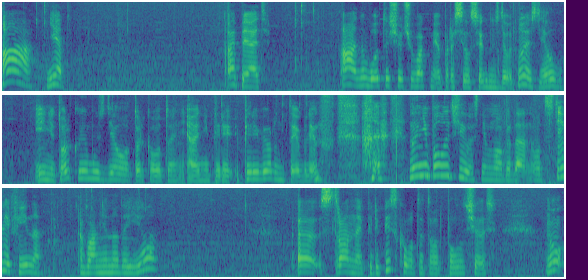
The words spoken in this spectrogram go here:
А, нет. Опять. А, ну вот еще чувак меня просил сигну сделать. Ну, я сделала. И не только ему сделала, только вот они, они пере, перевернутые, блин. ну, не получилось немного, да. Ну, вот в стиле Фина. Вам не надоело? Э, странная переписка вот это вот получилась. Ну,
